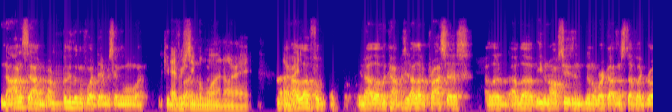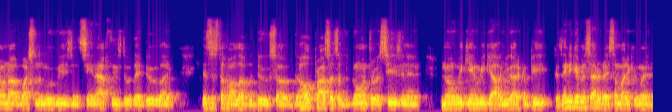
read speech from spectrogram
No honestly i'm, I'm really looking forward to every single one. Every single one all right. Uh, all right. i love football. You know i love the competition. I love the process. I love i love even off season doing the workouts and stuff like growing up watching the movies and seeing athletes do what they do like this is stuff i love to do. So the whole process of going through a season and knowing week in week out you got to compete because any given saturday somebody can win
